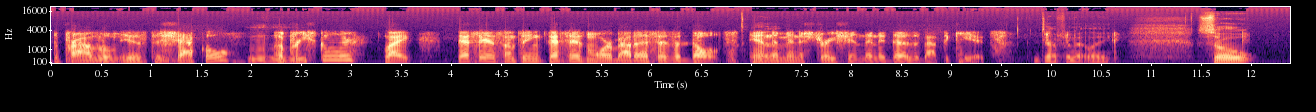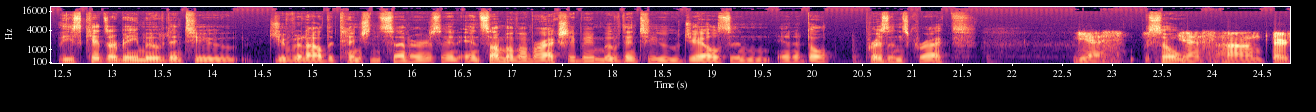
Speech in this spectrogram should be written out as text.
the problem is to shackle mm-hmm. a preschooler? Like that says something that says more about us as adults and yeah. administration than it does about the kids. Definitely. So these kids are being moved into juvenile detention centers, and, and some of them are actually being moved into jails and, and adult prisons, correct? Yes. So yes, um, there's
